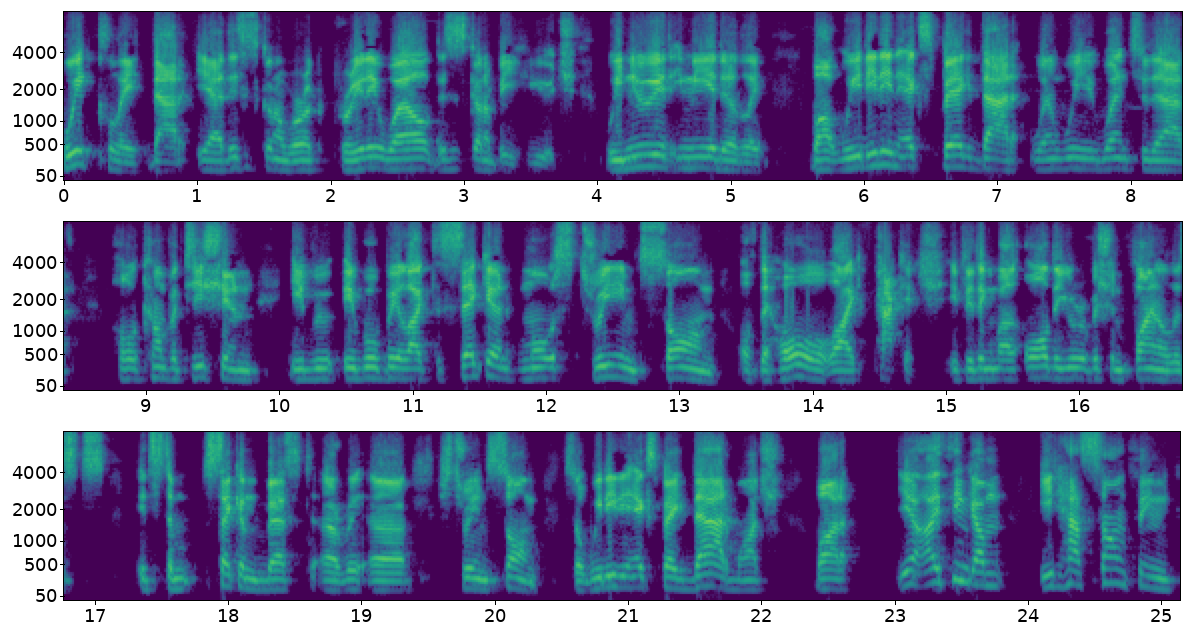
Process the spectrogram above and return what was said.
quickly that yeah, this is gonna work pretty well. This is gonna be huge. We knew it immediately, but we didn't expect that when we went to that whole competition, it, will, it will be like the second most streamed song of the whole like package. If you think about all the Eurovision finalists, it's the second best uh, uh, streamed song. So we didn't expect that much, but yeah, I think um it has something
